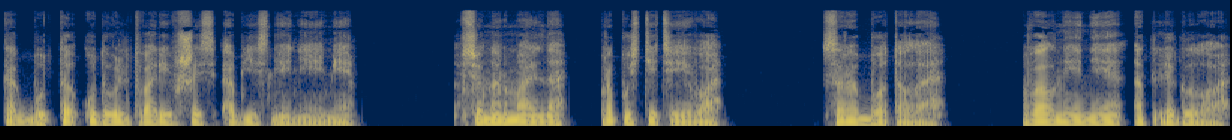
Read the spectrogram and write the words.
как будто удовлетворившись объяснениями. Все нормально, пропустите его. Сработало. Волнение отлегло.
